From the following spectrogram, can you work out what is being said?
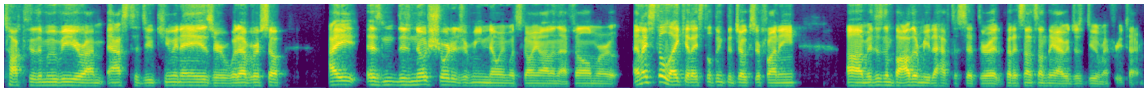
talk through the movie, or I'm asked to do Q and A's or whatever. So I as there's no shortage of me knowing what's going on in that film, or and I still like it. I still think the jokes are funny. Um, it doesn't bother me to have to sit through it, but it's not something I would just do in my free time.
